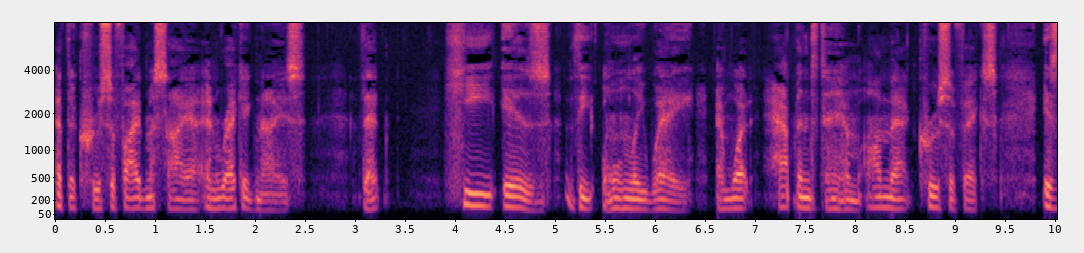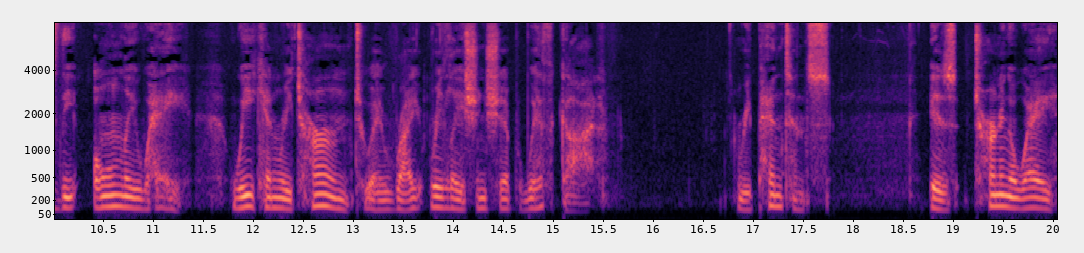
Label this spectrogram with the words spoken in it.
at the crucified Messiah and recognize that he is the only way. And what happened to him on that crucifix is the only way we can return to a right relationship with God. Repentance is turning away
